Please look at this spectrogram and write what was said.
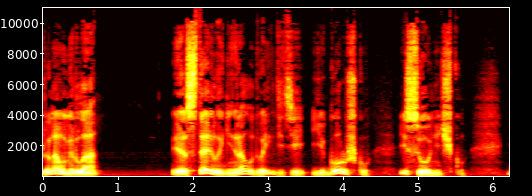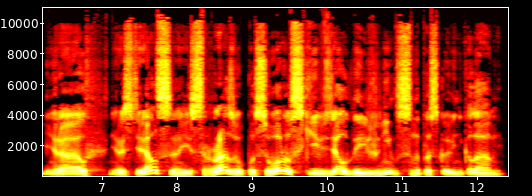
Жена умерла и оставила генералу двоих детей, Егорушку и Сонечку – Генерал не растерялся и сразу по-суворовски взял да и женился на Прасковье Николаевне.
